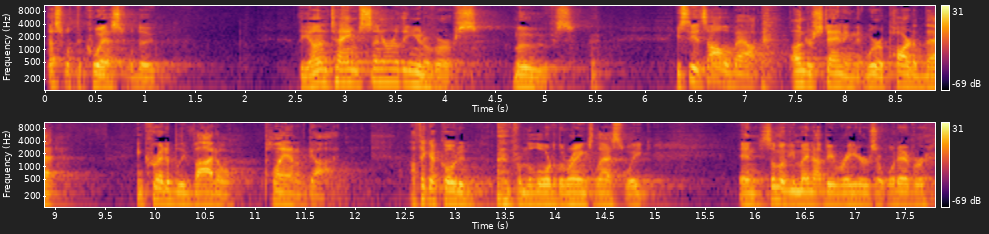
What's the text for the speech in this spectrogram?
That's what the quest will do. The untamed center of the universe moves. You see, it's all about understanding that we're a part of that incredibly vital plan of God. I think I quoted from The Lord of the Rings last week and some of you may not be readers or whatever.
